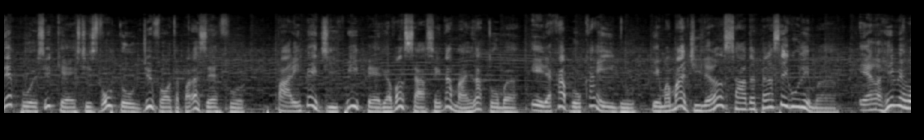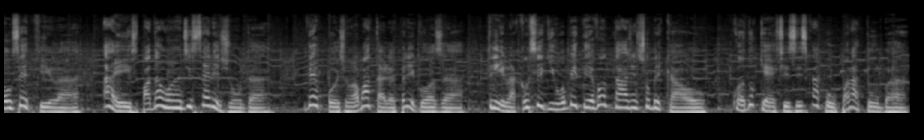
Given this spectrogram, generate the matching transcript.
Depois que Kestis voltou de volta para Zepho para impedir que o Império avançasse ainda mais na tumba, ele acabou caindo em uma armadilha lançada pela segunda irmã. Ela revelou ser Trila, a ex-padawan de Serejunda. Depois de uma batalha perigosa, Trila conseguiu obter vantagem sobre Cal. Quando Kestis escapou para a tumba,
